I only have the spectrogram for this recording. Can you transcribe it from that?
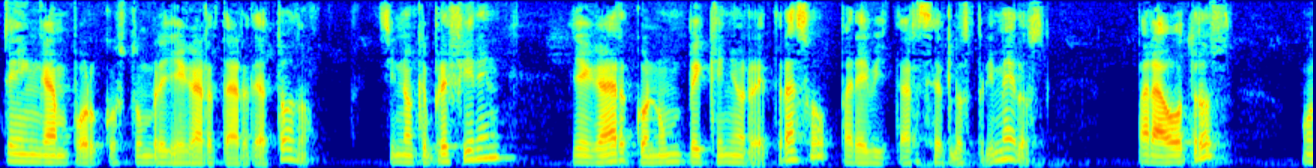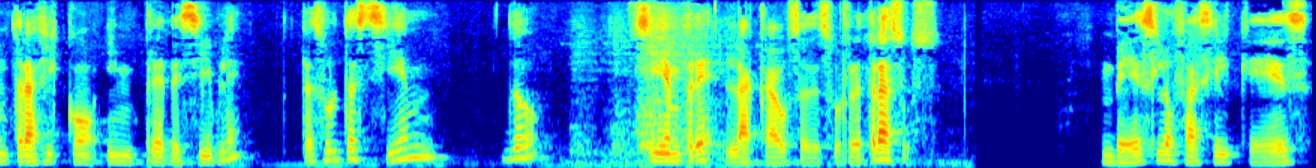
tengan por costumbre llegar tarde a todo, sino que prefieren llegar con un pequeño retraso para evitar ser los primeros. Para otros, un tráfico impredecible resulta siendo siempre la causa de sus retrasos. ¿Ves lo fácil que es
